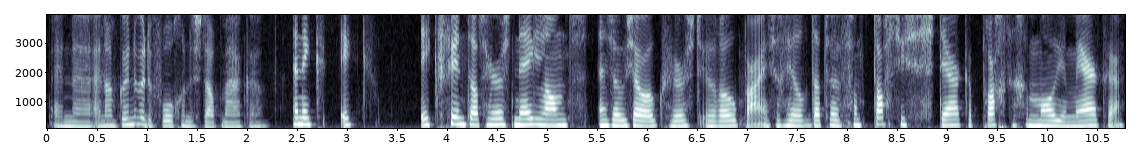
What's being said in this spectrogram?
En, eh, en dan kunnen we de volgende stap maken. En ik, ik, ik vind dat Hearst Nederland en sowieso ook Hearst Europa in zich heel dat we fantastische, sterke, prachtige, mooie merken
